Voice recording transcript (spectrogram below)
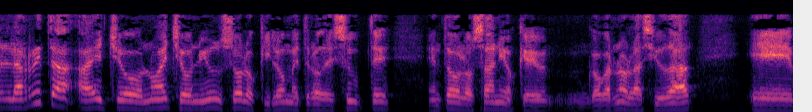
la reta ha hecho, no ha hecho ni un solo kilómetro de subte en todos los años que gobernó la ciudad. Eh,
